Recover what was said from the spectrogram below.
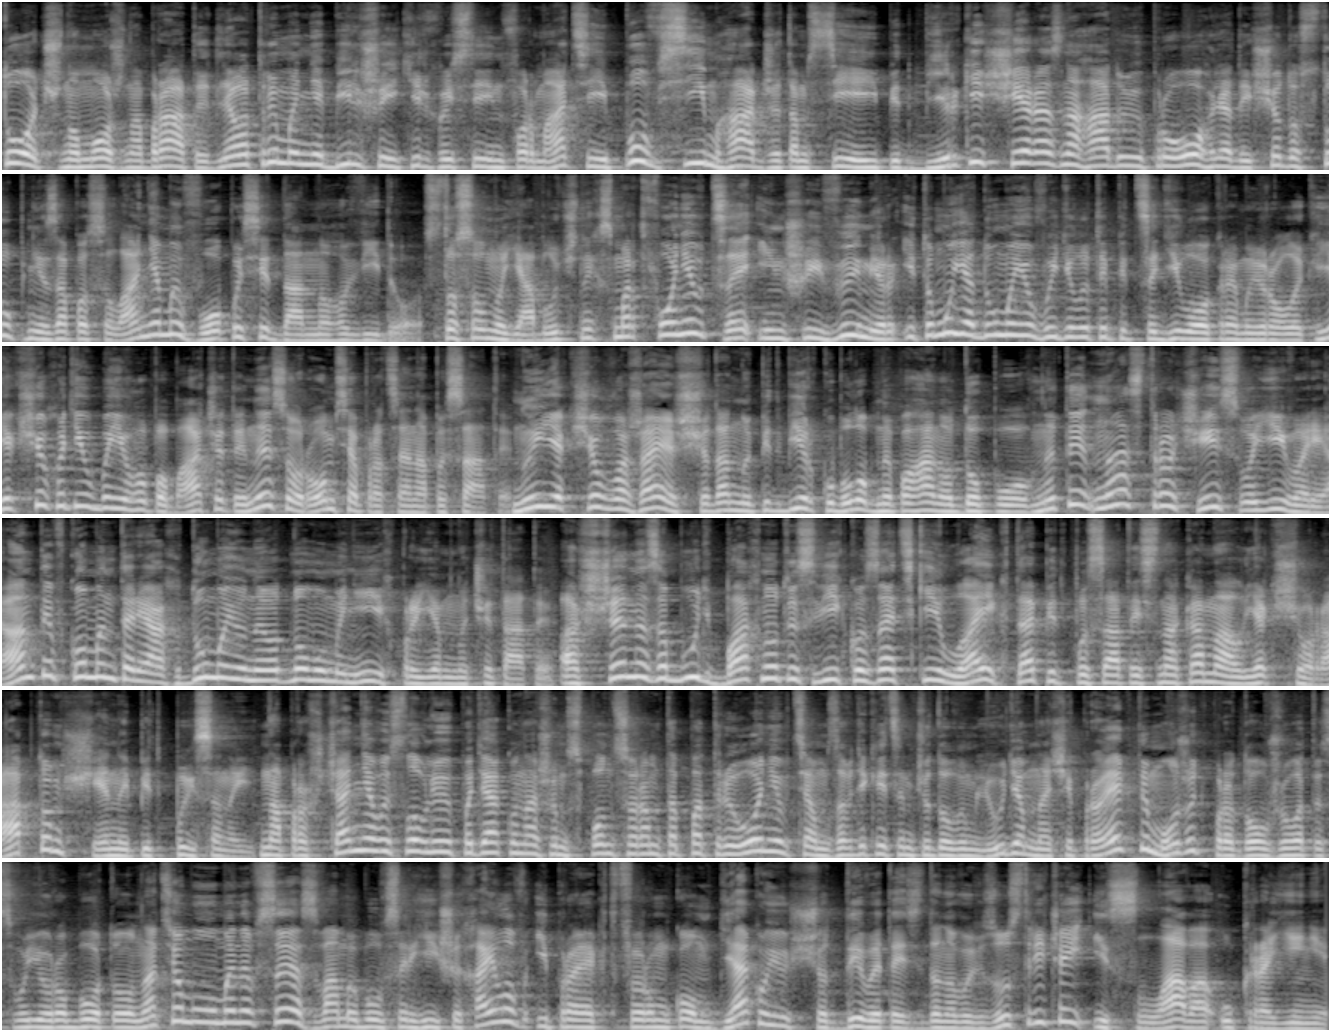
точно можна брати для отримання більшої кількості інформації по всім гаджетам з цієї підбірки. Ще раз нагадую про огляди, що доступні за посиланнями в описі даного відео. Стосовно яблучних смартфонів, це інший вимір, і тому я думаю виділити під це діло окремий ролик. Якщо хотів би його побачити, не соромся про це написати. Ну і якщо вважаєш, що дану підбірку було б непогано доповнити, настрочи свої варіанти в коментарях. Думаю, не одному мені їх приємно читати. А ще не забудь бахнути свій козацький лайк та підписатись на канал, якщо раптом ще не підписаний. На прощання висловлюю подяку нашим спонсорам та патреонівцям. Завдяки цим чудовим людям наші проекти можуть продовжувати свою роботу. На цьому у мене все. З вами був Сергій Шихайлов і проект Ферумком. Дякую, що дивитесь. До нових зустрічей і слава Україні!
